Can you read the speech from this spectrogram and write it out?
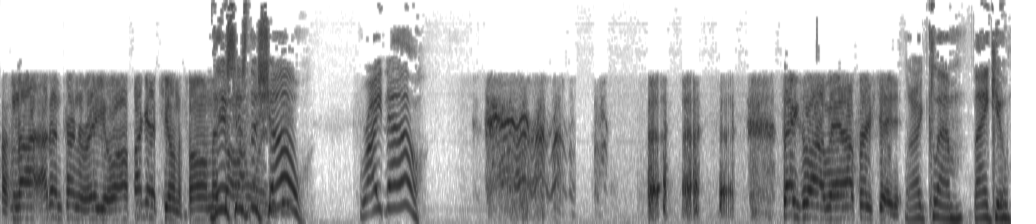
I'm not. I didn't turn the radio off. I got you on the phone. That's this is the show. Right now. Thanks a lot, man. I appreciate it. All right, Clem. Thank you.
